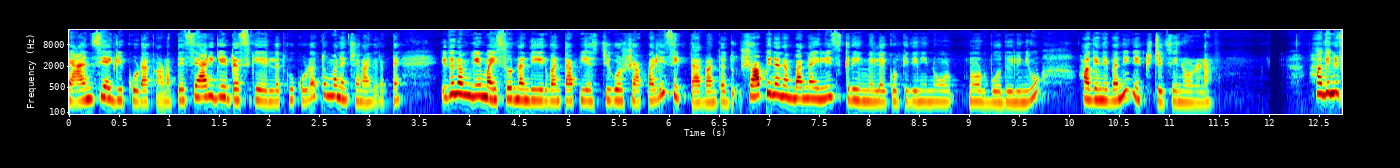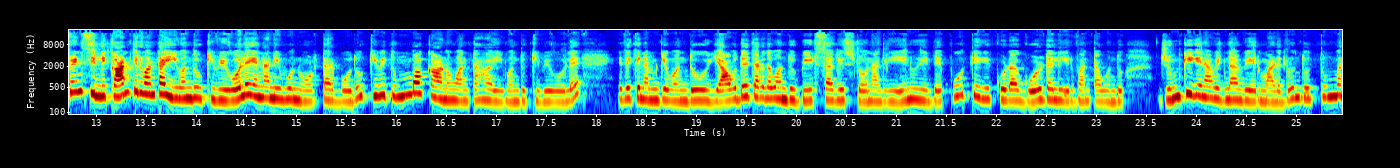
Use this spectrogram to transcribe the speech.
ಫ್ಯಾನ್ಸಿಯಾಗಿ ಕೂಡ ಕಾಣುತ್ತೆ. ಸ್ಯಾರಿಗೆ, ಡ್ರೆಸ್ಗೆ ಎಲ್ಲದಕ್ಕೂ ಕೂಡ ತುಂಬಾನೇ ಚೆನ್ನಾಗಿರುತ್ತೆ. ಇದು ನಮಗೆ ಮೈಸೂರಿನಲ್ಲಿ ಇರುವಂಥ ಪಿ ಎಸ್ ಜಿ ಗೋಲ್ಡ್ ಶಾಪಲ್ಲಿ ಸಿಗ್ತಾ ಇರುವಂಥದ್ದು ಶಾಪಿನ ನಂಬರ್ನ ಇಲ್ಲಿ ಸ್ಕ್ರೀನ್ ಮೇಲೆ ಕೊಟ್ಟಿದ್ದೀನಿ. ನೋಡ್ಬೋದು ಇಲ್ಲಿ ನೀವು. ಹಾಗೆಯೇ ಬನ್ನಿ ನೆಕ್ಸ್ಟ್ ಡಿಸೈನ್ ನೋಡೋಣ. ಹಾಗೆಯೇ ಫ್ರೆಂಡ್ಸ್ ಇಲ್ಲಿ ಕಾಣ್ತಿರುವಂತಹ ಈ ಒಂದು ಕಿವಿ ಓಲೆಯನ್ನು ನೀವು ನೋಡ್ತಾ ಇರ್ಬೋದು. ಕಿವಿ ತುಂಬ ಕಾಣುವಂತಹ ಈ ಒಂದು ಕಿವಿ ಓಲೆ. ಇದಕ್ಕೆ ನಮಗೆ ಒಂದು ಯಾವುದೇ ಥರದ ಒಂದು ಬೀಡ್ಸ್ ಆಗಲಿ ಸ್ಟೋನ್ ಆಗಲಿ ಏನೂ ಇದೆ ಪೂರ್ತಿಯಾಗಿ ಕೂಡ ಗೋಲ್ಡಲ್ಲಿ ಇರುವಂತಹ ಒಂದು ಜುಮ್ಕಿಗೆ ನಾವು ಇದನ್ನ ವೇರ್ ಮಾಡಿದ್ರು ಒಂದು ತುಂಬಾ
